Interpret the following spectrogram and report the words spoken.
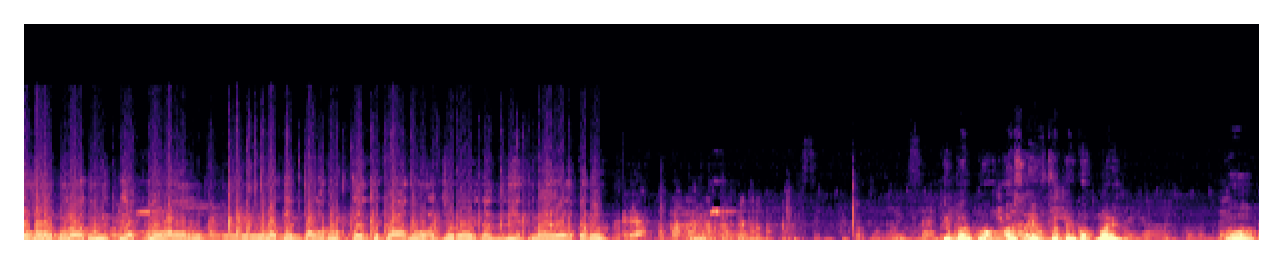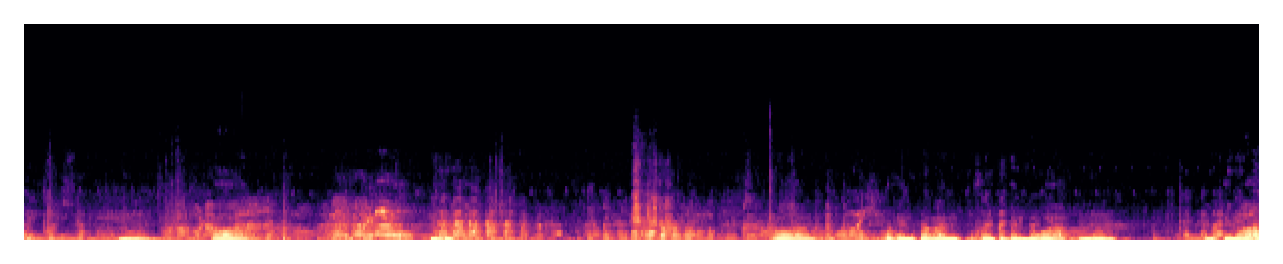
Oh, nula dui tiếp goal. Khoa tiền thang gục tiền thì khan uan zero in an lead mẹ con đi. Keeper po a save cho thấy gốc mày. Ờ. Ờ. Ờ. Khoa tiền thang an save cho thấy hoa. Ừ. Kim kim á.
